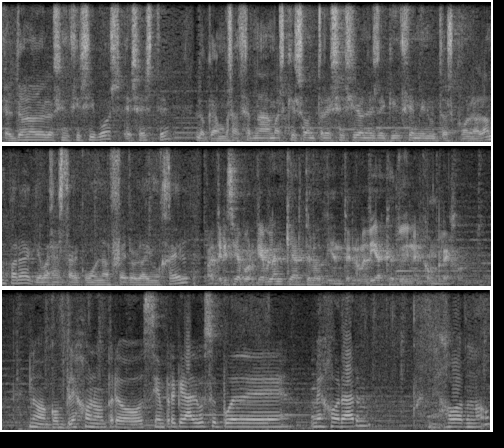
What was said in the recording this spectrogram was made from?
El tono de los incisivos es este. Lo que vamos a hacer nada más que son tres sesiones de 15 minutos con la lámpara, que vas a estar con una férula y un gel. Patricia, ¿por qué blanquearte los dientes? No me digas que tú tienes complejo. No, complejo no, pero siempre que algo se puede mejorar, mejor, ¿no?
